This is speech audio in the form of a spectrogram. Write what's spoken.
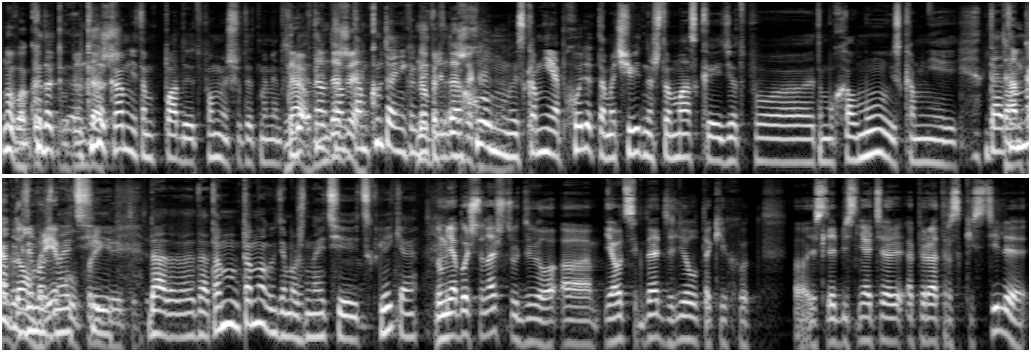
Ну, вокруг Когда, блиндаж. когда камни там падают, помнишь вот этот момент? Да, Когда- там, там, там круто, они когда этот, э, холм когда- из камней обходят, там очевидно, что маска идет по этому холму из камней. Да, Там, много когда где можно найти. прыгает, это- Да, да, да, да. Там, там много где можно найти эти склейки. Ну, меня больше всего, знаешь, что удивило? А, Я вот всегда делил таких вот, если объяснять операторские стили,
